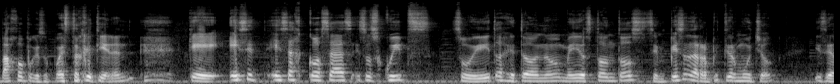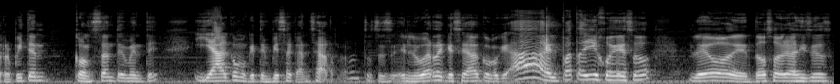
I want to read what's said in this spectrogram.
bajo presupuesto que tienen, que esas cosas, esos quips subiditos de tono, medios tontos, se empiezan a repetir mucho y se repiten constantemente y ya como que te empieza a cansar, ¿no? Entonces, en lugar de que sea como que, ah, el pata dijo eso, luego de dos horas dices,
